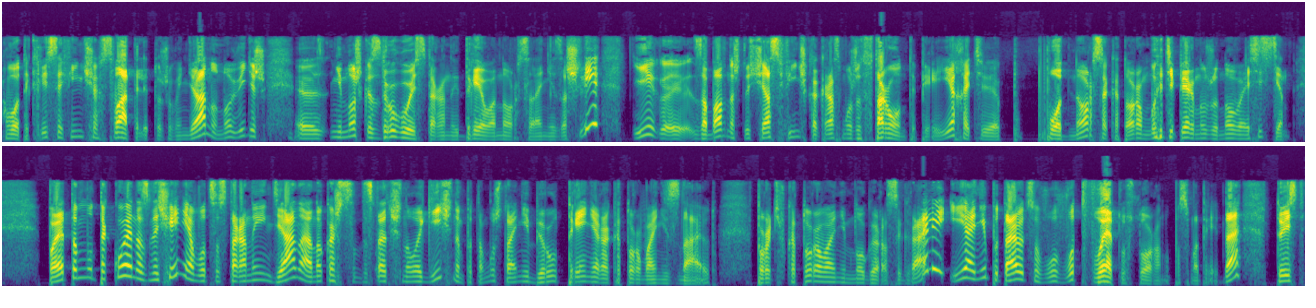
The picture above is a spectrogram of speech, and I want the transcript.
Вот, и Криса Финча сватали тоже в Индиану, но, видишь, э, немножко с другой стороны древа Норса они зашли, и э, забавно, что сейчас Финч как раз может в Торонто переехать э, под Норса, которому теперь нужен новый ассистент. Поэтому такое назначение вот со стороны Индианы, оно кажется достаточно логичным, потому что они берут тренера, которого они знают, против которого они много раз играли, и они пытаются вот, вот в эту сторону посмотреть, да? То есть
